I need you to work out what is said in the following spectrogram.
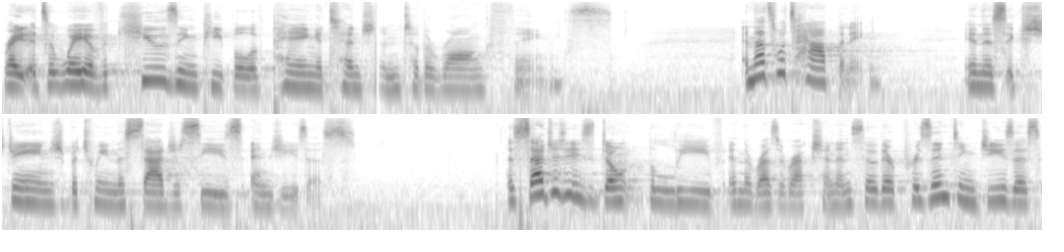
right? It's a way of accusing people of paying attention to the wrong things. And that's what's happening in this exchange between the Sadducees and Jesus. The Sadducees don't believe in the resurrection, and so they're presenting Jesus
